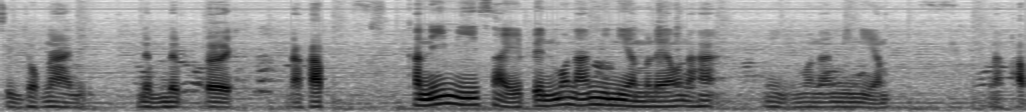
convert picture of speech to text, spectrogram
ซีนชกหน้านี่เนึบๆเลยนะครับคันนี้มีใส่เป็นหม้อน้ำมีเนียมมาแล้วนะฮะนี่หม้อน้ำมีเนียมนะครับ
